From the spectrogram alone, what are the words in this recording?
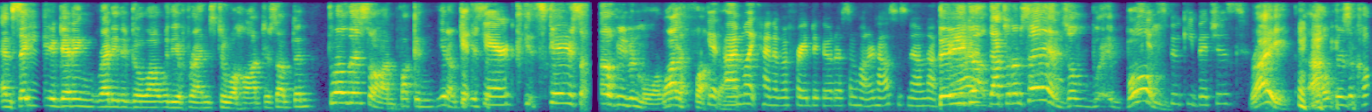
and say you're getting ready to go out with your friends to a haunt or something. Throw this on, fucking, you know, get, Get yourself, scared. get, scare yourself even more. Why the fuck? Get. I'm like kind of afraid to go to some haunted houses now. I'm not. There gonna you lie. go. That's what I'm saying. So b- Get boom. spooky bitches. Right. I hope there's a call.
